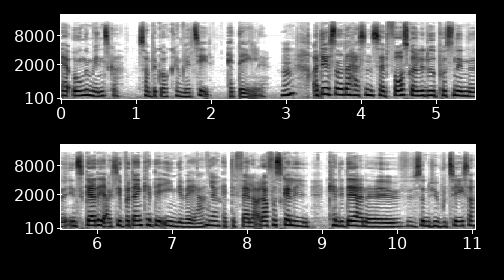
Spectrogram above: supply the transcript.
af unge mennesker, som begår kriminalitet, er dalende. Mm. Og det er sådan noget, der har sådan sat forskerne lidt ud på sådan en, øh, en skattejagt. Hvordan kan det egentlig være, ja. at det falder? Og der er forskellige kandiderende øh, sådan hypoteser,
